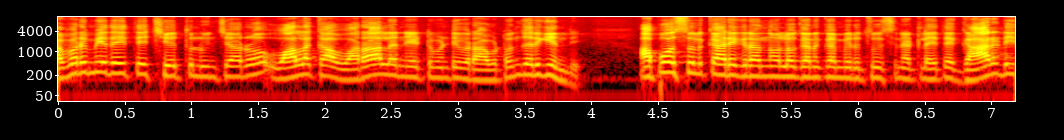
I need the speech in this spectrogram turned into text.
ఎవరి మీదైతే చేతులు ఉంచారో వాళ్ళకి ఆ వరాలు అనేటువంటివి రావటం జరిగింది. అపోస్తుల కార్యగ్రంథంలో కనుక మీరు చూసినట్లయితే గారడీ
